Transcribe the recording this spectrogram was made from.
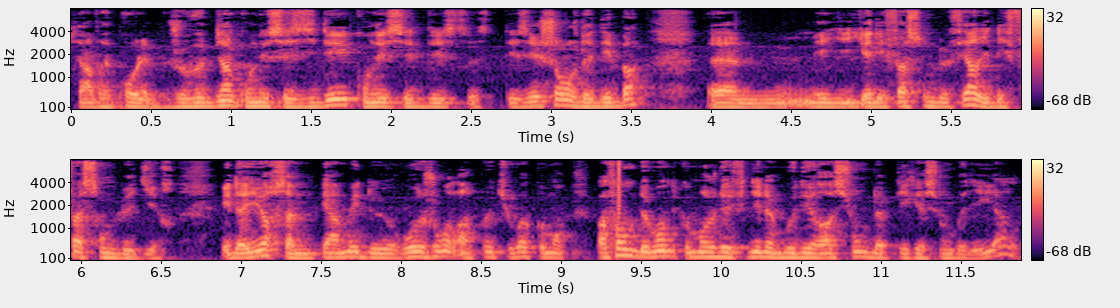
C'est un vrai problème. Je veux bien qu'on ait ces idées, qu'on ait ces, des, échanges, des débats, euh, mais il y a des façons de le faire, il y a des façons de le dire. Et d'ailleurs, ça me permet de rejoindre un peu, tu vois, comment. Parfois, on me demande comment je définis la modération de l'application Bodyguard.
